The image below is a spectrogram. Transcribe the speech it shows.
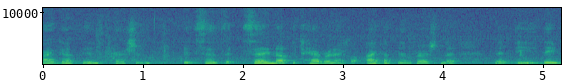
I got the impression, it says that setting up the tabernacle, I got the impression that, that the, the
